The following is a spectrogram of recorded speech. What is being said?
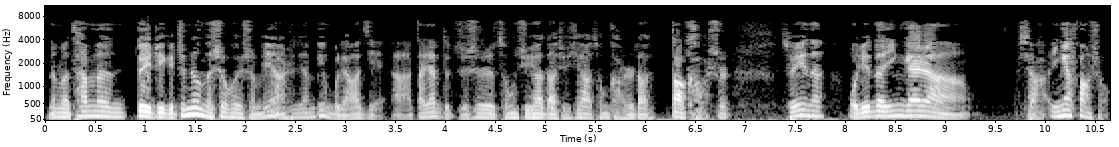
那么他们对这个真正的社会什么样，实际上并不了解啊。大家都只是从学校到学校，从考试到到考试，所以呢，我觉得应该让。小孩应该放手，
